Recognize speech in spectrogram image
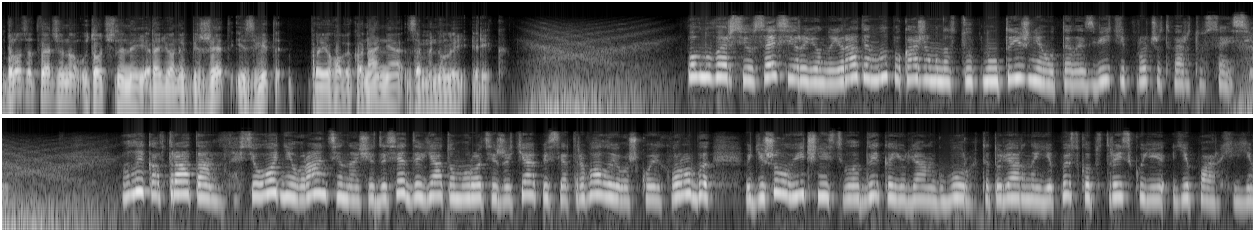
Було затверджено уточнений районний бюджет і звіт про його виконання за минулий рік. Повну версію сесії районної ради ми покажемо наступного тижня у телезвіті про четверту сесію. Велика втрата сьогодні вранці на 69-му році життя після тривалої важкої хвороби відійшов у вічність владика Юліан Гбур, титулярний єпископ Стрийської єпархії.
